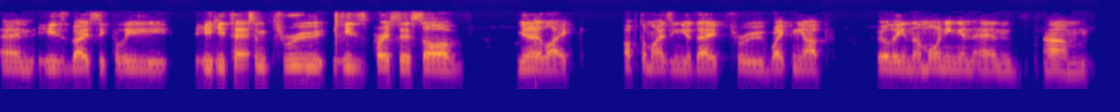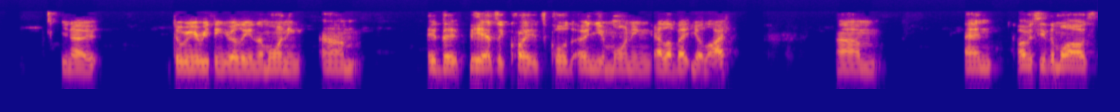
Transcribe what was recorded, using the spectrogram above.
and he's basically he he takes them through his process of you know like optimizing your day through waking up early in the morning and and um, you know doing everything early in the morning. Um, he has a quote. It's called "Own Your Morning, Elevate Your Life." Um, and obviously, the more I was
